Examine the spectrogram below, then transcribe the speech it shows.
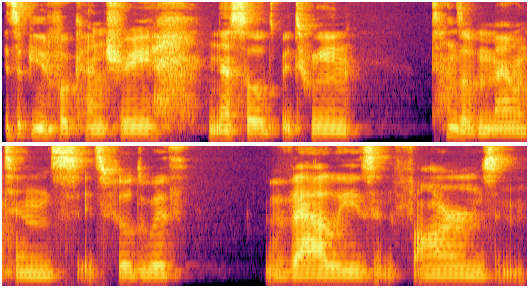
it's a beautiful country, nestled between tons of mountains. It's filled with valleys and farms and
